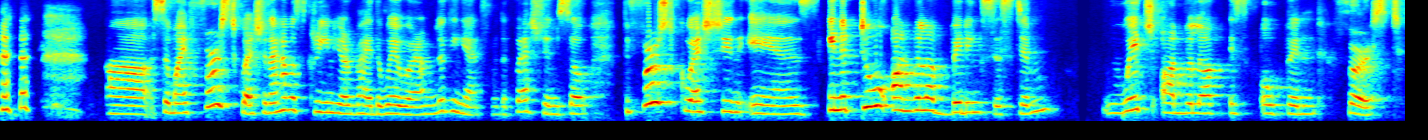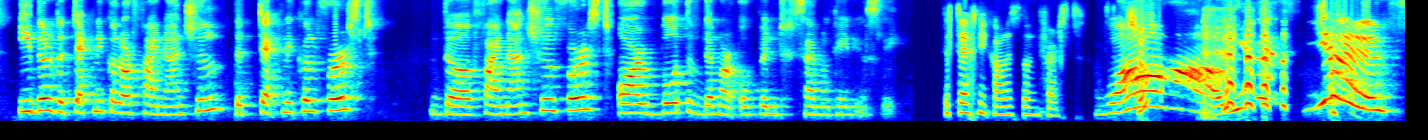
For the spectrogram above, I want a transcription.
uh, so my first question, I have a screen here, by the way, where I'm looking at for the question. So the first question is: in a two envelope bidding system, which envelope is opened first? Either the technical or financial, the technical first, the financial first, or both of them are opened simultaneously? The technical is going first. Wow! yes, yes,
